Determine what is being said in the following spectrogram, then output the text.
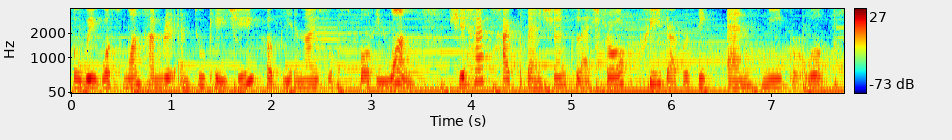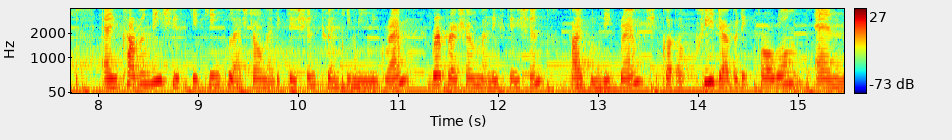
her weight was 102 kg, her BMI was 41. She have hypertension, cholesterol, pre-diabetic and knee problem. And currently she's taking cholesterol medication 20 milligram, blood pressure medication 5 milligram. She got a pre-diabetic problem and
